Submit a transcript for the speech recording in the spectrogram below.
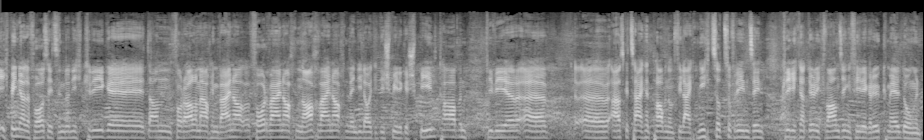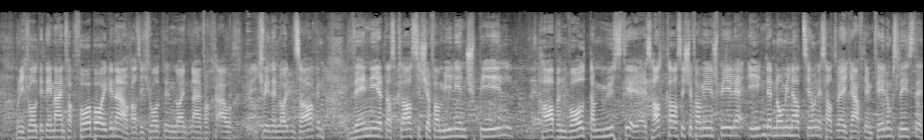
ich bin ja der Vorsitzende und ich kriege dann vor allem auch im Weihnacht, vor Weihnachten, nach Weihnachten, wenn die Leute die Spiele gespielt haben, die wir äh, äh, ausgezeichnet haben und vielleicht nicht so zufrieden sind, kriege ich natürlich wahnsinnig viele Rückmeldungen. Und ich wollte dem einfach vorbeugen auch. Also ich wollte den Leuten einfach auch, ich will den Leuten sagen, wenn ihr das klassische Familienspiel haben wollt, dann müsst ihr, es hat klassische Familienspiele in der Nomination, es hat welche auf der Empfehlungsliste,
